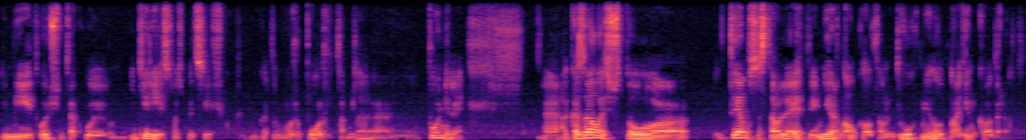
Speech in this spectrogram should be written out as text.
имеет очень такую интересную специфику. Это мы уже позже там, да, поняли. Э, оказалось, что темп составляет примерно около там, двух минут на один квадрат.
